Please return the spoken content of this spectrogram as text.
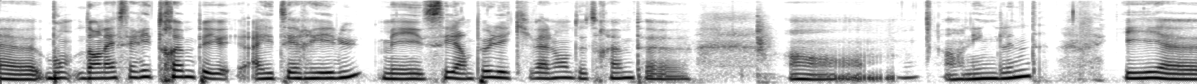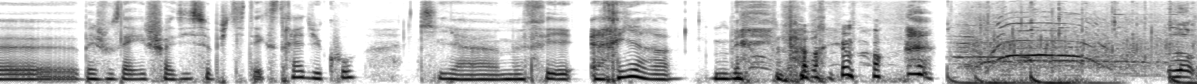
Euh, bon, dans la série, Trump est- a été réélu, mais c'est un peu l'équivalent de Trump euh, en, en England. Et euh, ben, je vous avais choisi ce petit extrait, du coup, qui euh, me fait rire, mais pas vraiment. Look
